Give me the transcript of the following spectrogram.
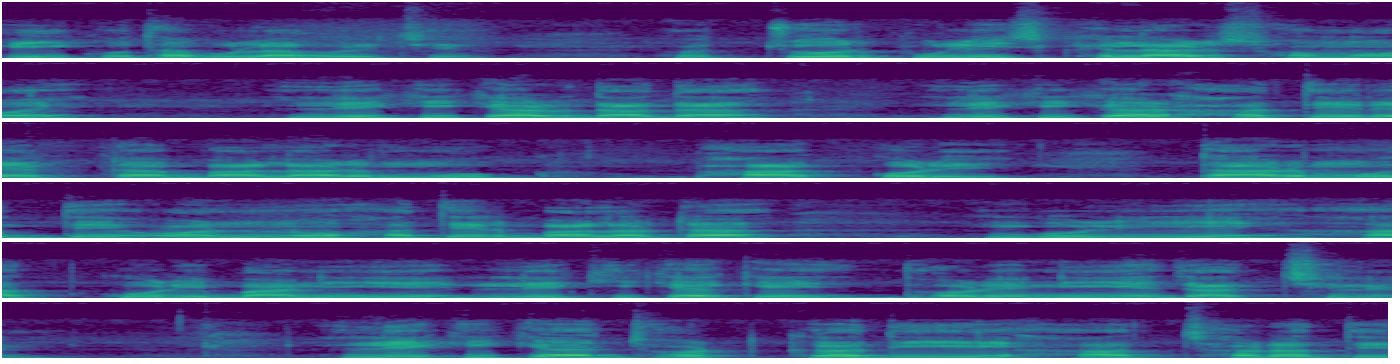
এই কথা বলা হয়েছে? চোর পুলিশ খেলার সময় লেখিকার দাদা লেখিকার হাতের একটা বালার মুখ ফাঁক করে তার মধ্যে অন্য হাতের বালাটা গলিয়ে হাতকড়ি বানিয়ে লেখিকাকে ধরে নিয়ে যাচ্ছিলেন। লেখিকা ঝটকা দিয়ে হাত ছাড়াতে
